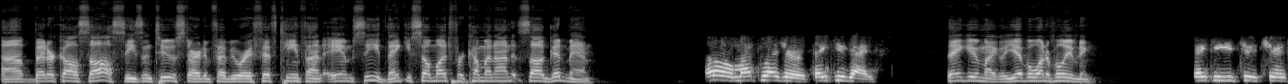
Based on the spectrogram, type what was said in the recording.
uh, Better Call Saul season two starting February fifteenth on AMC. Thank you so much for coming on. It's all good, man. Oh, my pleasure. Thank you, guys. Thank you, Michael. You have a wonderful evening. Thank you, you too. Cheers.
